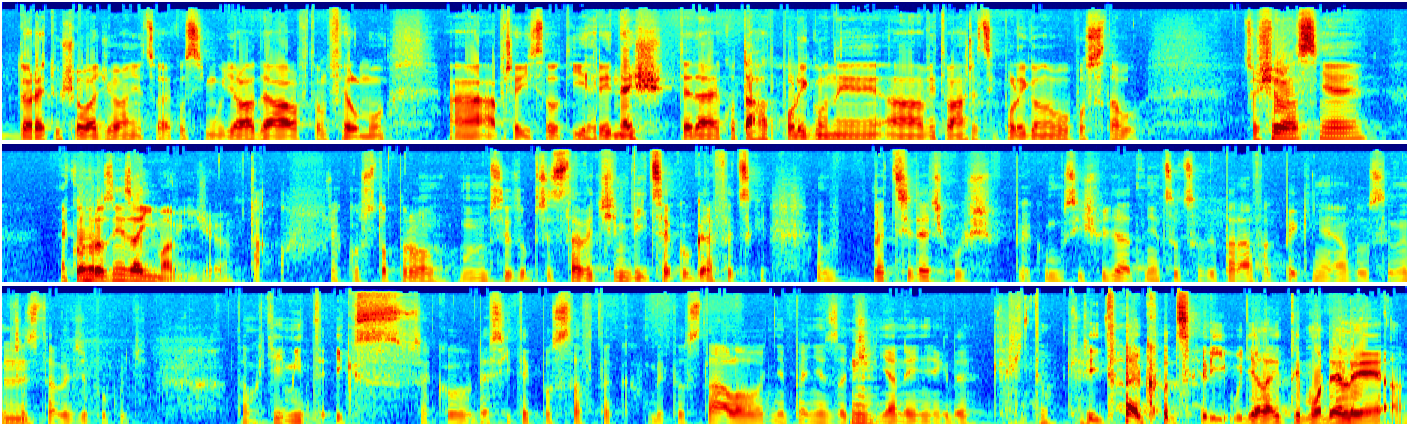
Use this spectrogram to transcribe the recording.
doretušovat, že jo, a něco jako s tím udělat dál v tom filmu a, a převíst do té hry, než teda jako tahat polygony a vytvářet si polygonovou postavu. Což je vlastně jako hrozně zajímavý, že jo. Tak jako stopro, můžu si to představit čím víc jako graficky. Ve 3D už jako musíš udělat něco, co vypadá fakt pěkně a to si můžu Hmm. představit, že pokud tam chtějí mít x jako desítek postav, tak by to stálo hodně peněz za Hmm. Číňany někde, který to, který to jako celý udělají ty modely a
